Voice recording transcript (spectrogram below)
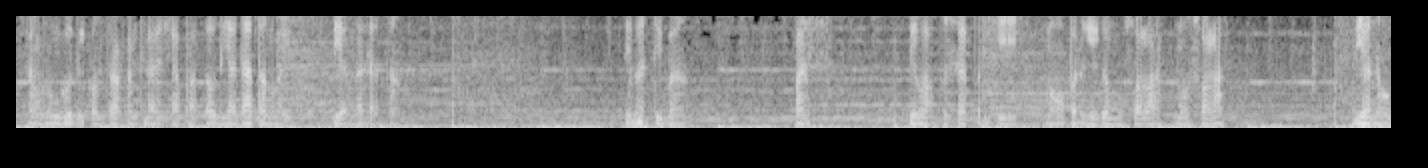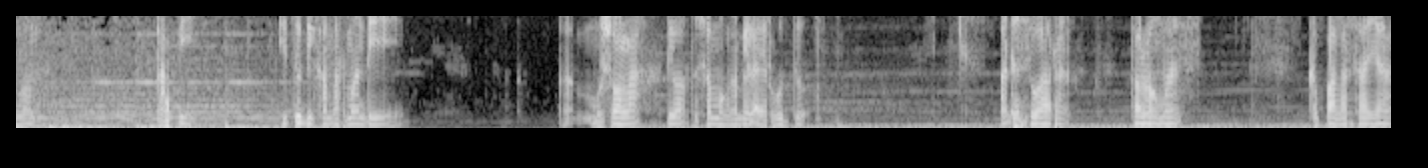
Saya menunggu di kontrakan saya siapa tahu dia datang lagi. Dia nggak datang. Tiba-tiba pas di waktu saya pergi mau pergi ke musola mau sholat dia nongol. Tapi itu di kamar mandi uh, musola di waktu saya mau ngambil air wudhu. Ada suara tolong mas. Kepala saya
